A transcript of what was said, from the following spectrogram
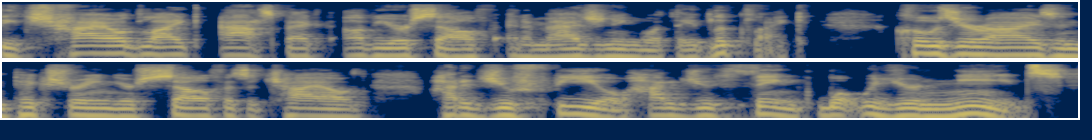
the childlike aspect of yourself and imagining what they'd look like. Close your eyes and picturing yourself as a child. How did you feel? How did you think? What were your needs?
